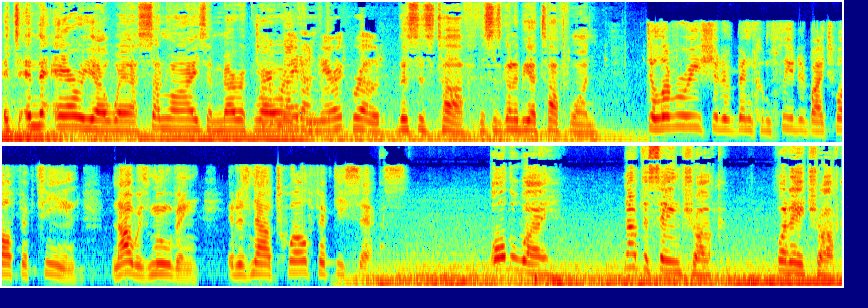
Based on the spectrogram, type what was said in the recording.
It's in the area where Sunrise and Merrick Turn Road. right on Merrick Road. This is tough. This is going to be a tough one. Delivery should have been completed by 12:15, and I was moving. It is now 12:56. All the way, not the same truck, but a truck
